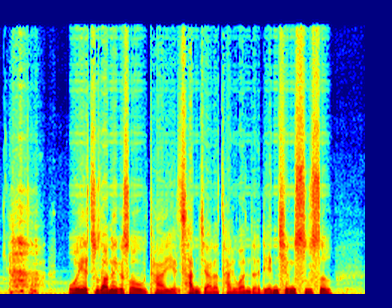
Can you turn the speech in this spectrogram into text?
啊，我也知道那个时候他也参加了台湾的年轻诗社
